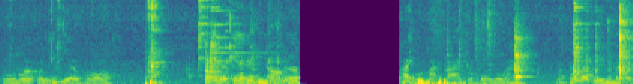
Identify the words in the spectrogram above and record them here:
ผงนัวก็นิดเดียวพอเดี๋ยวแกได้พี่น้องเด้อไผ่หมักหลายกับผงนัวแล้วค่อยวัดเหรียญมาได้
